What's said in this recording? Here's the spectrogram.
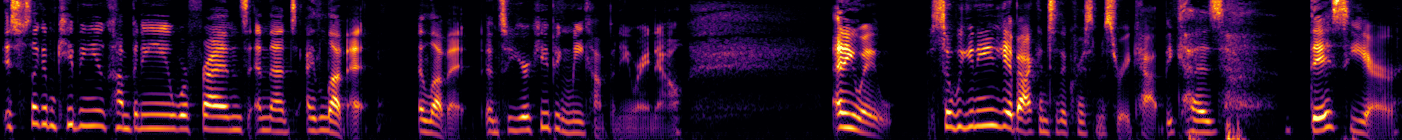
it's just like I'm keeping you company. We're friends and that's I love it. I love it. And so you're keeping me company right now. Anyway, so we need to get back into the Christmas recap because this year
